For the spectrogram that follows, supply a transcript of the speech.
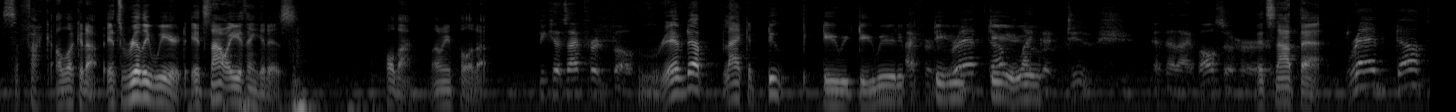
So fuck. I'll look it up. It's really weird. It's not what you think it is. Hold on. Let me pull it up. Because I've heard both. Revved up like a doop doo doo doo I've heard revved up like a douche. And then I've also heard It's not that. revved up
